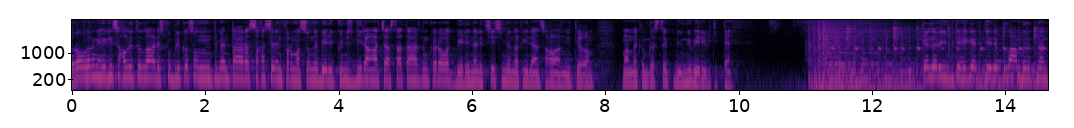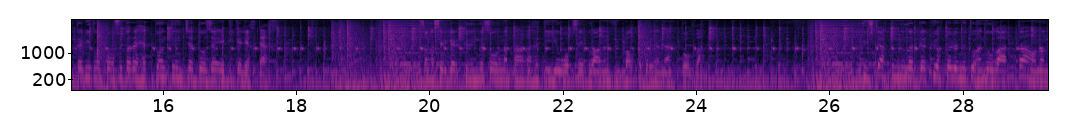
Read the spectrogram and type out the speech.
Дұрауыларын әге сақалытылла республика сонын түмен тағара сақасыр информационны бері күніс бір аңа часта тағардың көріғыт берін Алексей Семенов илән сағалан ұйтығым. Манна кылгастык бүгінгі бері бітіттен. Кәлер үйбіті егердері бұлан бұғытынан COVID-19 дары хәттуан тыңча доза тағаға хәтейі опсай толла. Күшті ақтыңыларға көк төліні туғаны ұлатта, оның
